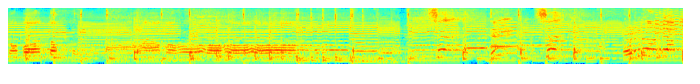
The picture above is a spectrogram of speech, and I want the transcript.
ก็บ่ต้องตื่นตามองเช่เฮ้เช่เรื่องรำ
